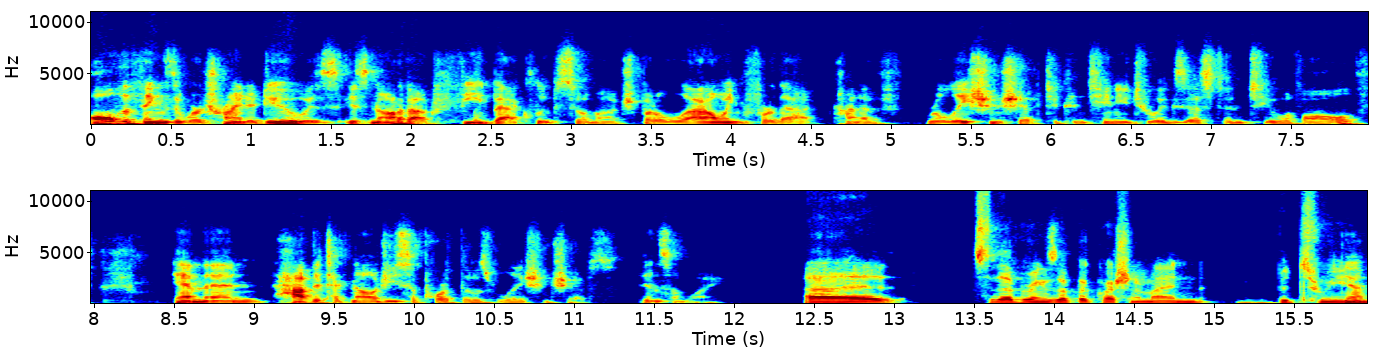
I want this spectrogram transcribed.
all the things that we're trying to do is is not about feedback loops so much but allowing for that kind of relationship to continue to exist and to evolve and then have the technology support those relationships in some way uh, so that brings up a question of mine between yeah.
